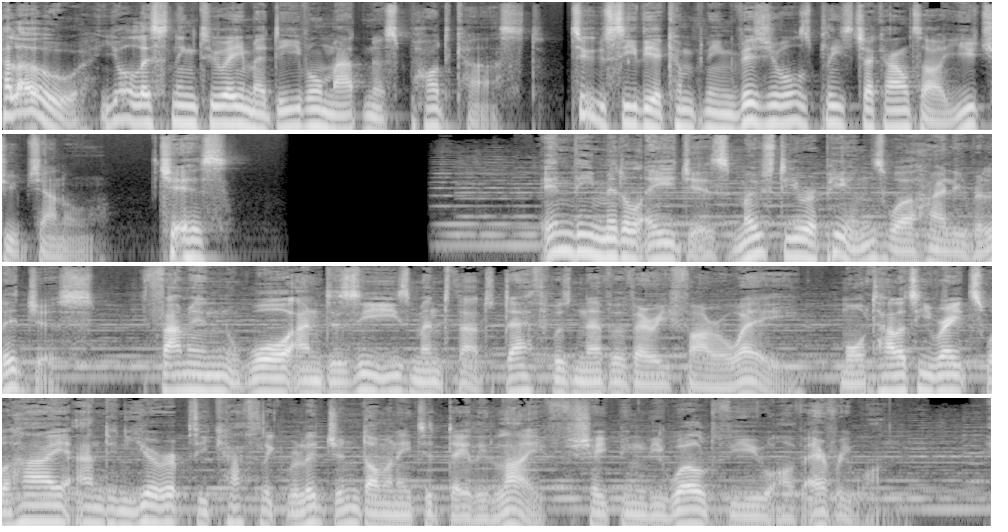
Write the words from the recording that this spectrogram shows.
Hello, you're listening to a Medieval Madness podcast. To see the accompanying visuals, please check out our YouTube channel. Cheers! In the Middle Ages, most Europeans were highly religious. Famine, war, and disease meant that death was never very far away. Mortality rates were high, and in Europe, the Catholic religion dominated daily life, shaping the worldview of everyone.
